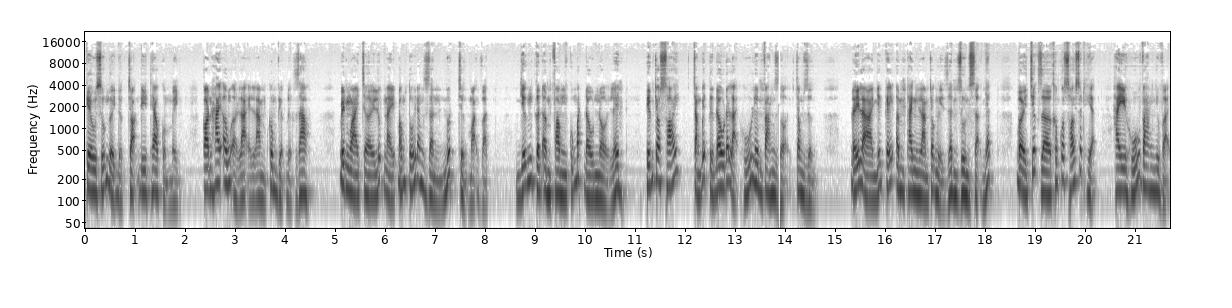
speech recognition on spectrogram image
kêu số người được chọn đi theo của mình, còn hai ông ở lại làm công việc được giao. Bên ngoài trời lúc này bóng tối đang dần nuốt chửng mọi vật. Những cơn âm phong cũng bắt đầu nổi lên, tiếng chó sói chẳng biết từ đâu đã lại hú lên vang dội trong rừng. Đấy là những cái âm thanh làm cho người dân run sợ nhất, bởi trước giờ không có sói xuất hiện hay hú vang như vậy,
